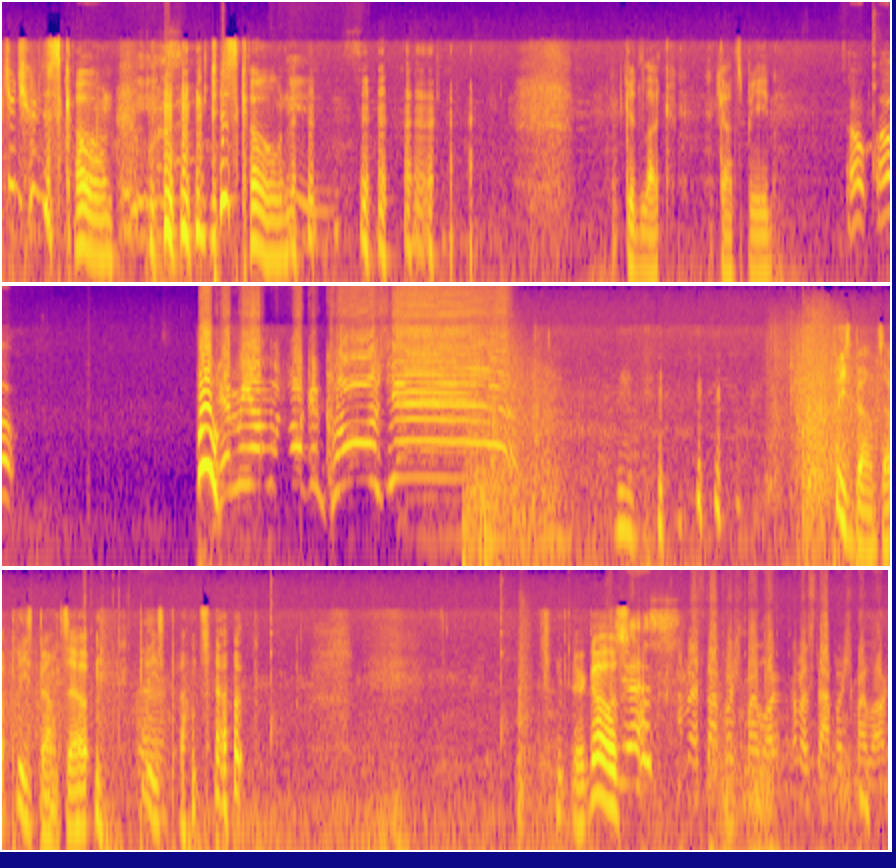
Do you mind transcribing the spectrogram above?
What you do this cone? Oh, please. this cone. Good luck. Godspeed. Oh, oh. Woo! Get me on the fucking clothes, yeah! Please bounce out. Please bounce out. Please bounce out. there it goes. Yes. I'm gonna stop pushing my luck. I'm gonna stop pushing my luck.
